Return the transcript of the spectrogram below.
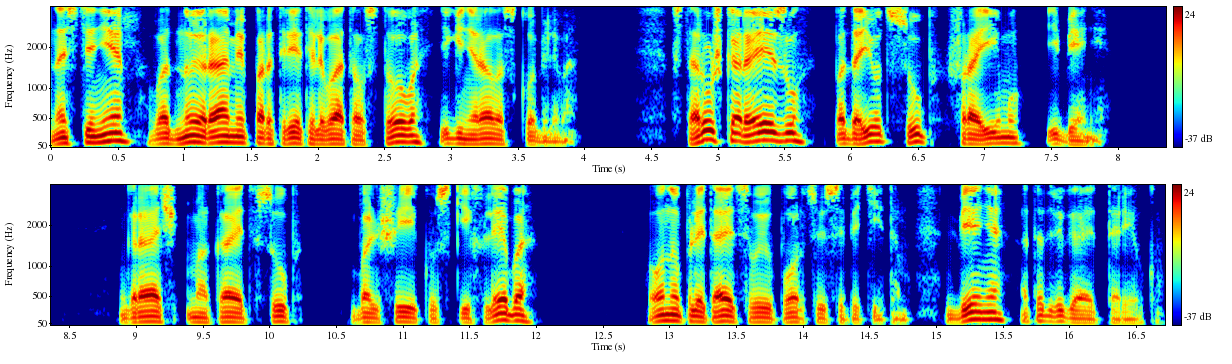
На стене в одной раме портрет Льва Толстого и генерала Скобелева. Старушка Рейзл подает суп Фраиму и Бене. Грач макает в суп большие куски хлеба. Он уплетает свою порцию с аппетитом. Беня отодвигает тарелку.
